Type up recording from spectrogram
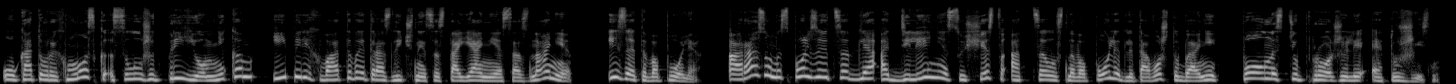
у которых мозг служит приемником и перехватывает различные состояния сознания из этого поля. А разум используется для отделения существ от целостного поля для того, чтобы они полностью прожили эту жизнь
